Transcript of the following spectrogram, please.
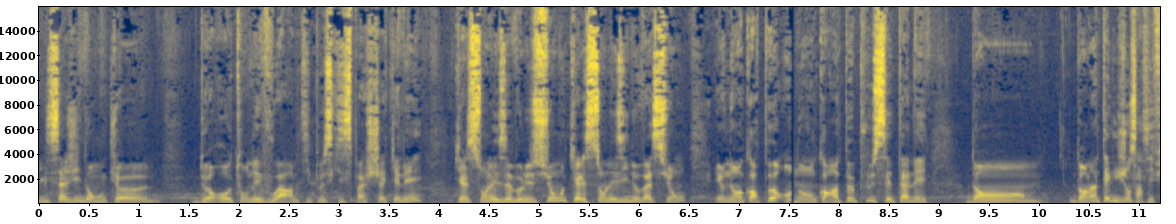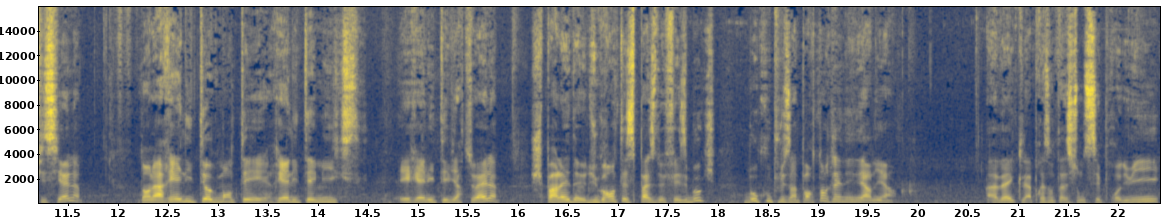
Il s'agit donc de retourner voir un petit peu ce qui se passe chaque année, quelles sont les évolutions, quelles sont les innovations? Et on est encore, encore un peu plus cette année dans l'intelligence artificielle, dans la réalité augmentée, réalité mixte et réalité virtuelle, je parlais du grand espace de Facebook, beaucoup plus important que l'année dernière. Avec la présentation de ses produits,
